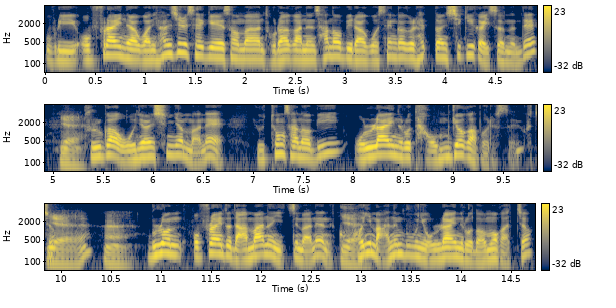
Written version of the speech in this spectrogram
우리 오프라인이라고 하는 현실 세계에서만 돌아가는 산업이라고 생각을 했던 시기가 있었는데 예. 불과 5년 10년 만에 유통 산업이 온라인으로 다 옮겨가 버렸어요. 그렇죠? 예. 예. 물론 오프라인도 남아는 있지만은 예. 거의 많은 부분이 온라인으로 넘어갔죠.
